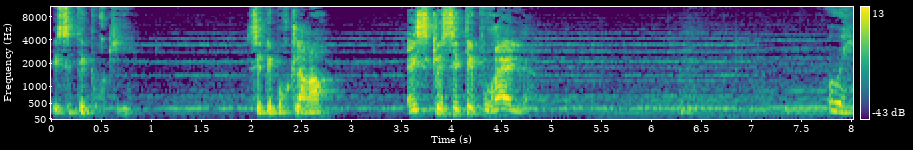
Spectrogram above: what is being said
Et c'était pour qui? C'était pour Clara? Est-ce que c'était pour elle? Oui.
